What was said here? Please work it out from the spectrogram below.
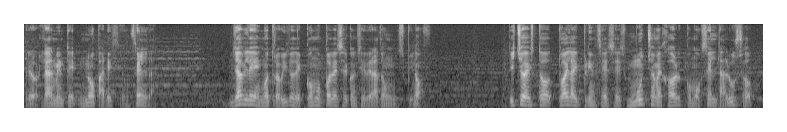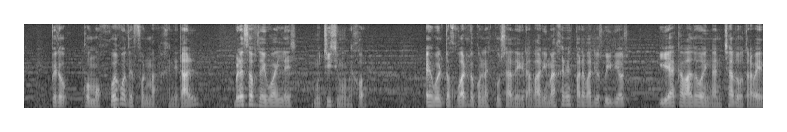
pero realmente no parece un Zelda. Ya hablé en otro vídeo de cómo puede ser considerado un spin-off. Dicho esto, Twilight Princess es mucho mejor como Zelda al uso, pero como juego de forma general, Breath of the Wild es muchísimo mejor. He vuelto a jugarlo con la excusa de grabar imágenes para varios vídeos y he acabado enganchado otra vez.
